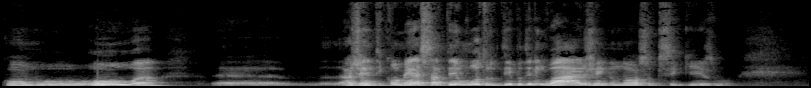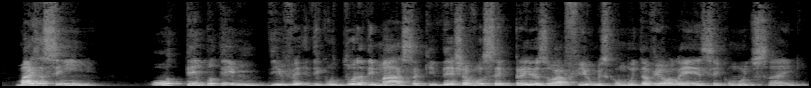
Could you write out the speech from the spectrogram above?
como Oa. É, a gente começa a ter um outro tipo de linguagem no nosso psiquismo. Mas assim, o tipo de, de, de cultura de massa que deixa você preso a filmes com muita violência e com muito sangue,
